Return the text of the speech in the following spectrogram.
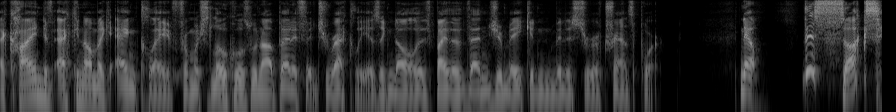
a kind of economic enclave from which locals would not benefit directly, as acknowledged by the then Jamaican Minister of Transport. Now, this sucks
